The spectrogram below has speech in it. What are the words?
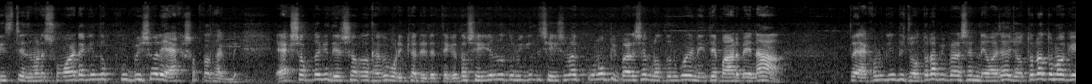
ডিস্টেন্স মানে সময়টা কিন্তু খুব বেশি হলে এক সপ্তাহ থাকবে। এক সপ্তাহ কি দেড় সপ্তাহ থাকবে পরীক্ষার ডেটের থেকে। তো সেই জন্য তুমি কিন্তু সেই সময় কোনো প্রিপারেশান নতুন করে নিতে পারবে না। তো এখন কিন্তু যতটা প্রিপারেশান নেওয়া যায়, যতটা তোমাকে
